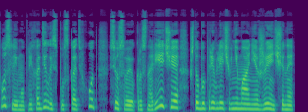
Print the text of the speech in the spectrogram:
После ему приходилось спускать в ход все свое красноречие, чтобы привлечь внимание женщины,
